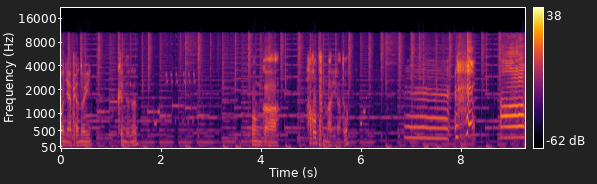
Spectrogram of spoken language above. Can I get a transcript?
뭐냐 변호인? 그 눈은? 뭔가 하고픈 말이라도? 음, 어,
